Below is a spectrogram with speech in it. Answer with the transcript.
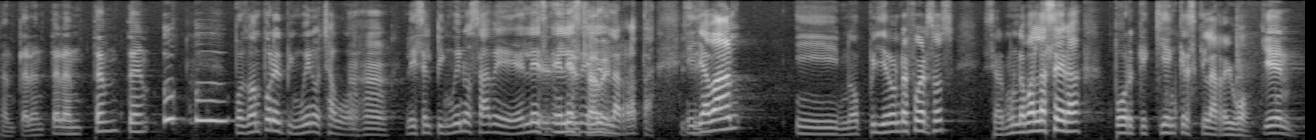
tan taran taran tan tan. Uh, uh. Pues van por el pingüino, chavo. Ajá. Le dice, el pingüino sabe, él es, Es- él es, él él es la rata. Sí, y ya van y no pidieron refuerzos, se armó una balacera porque ¿quién crees que la regó? ¿Quién?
